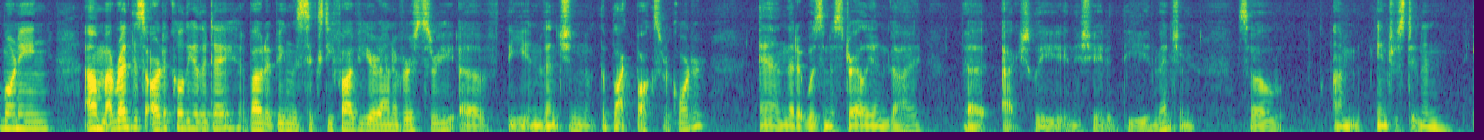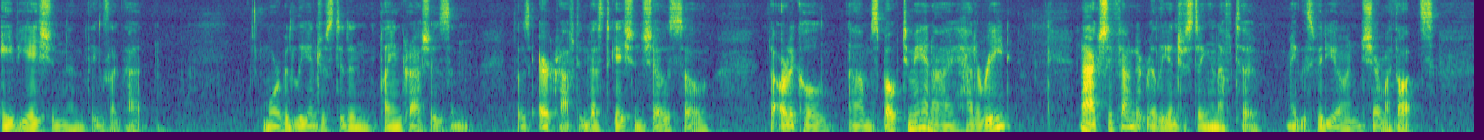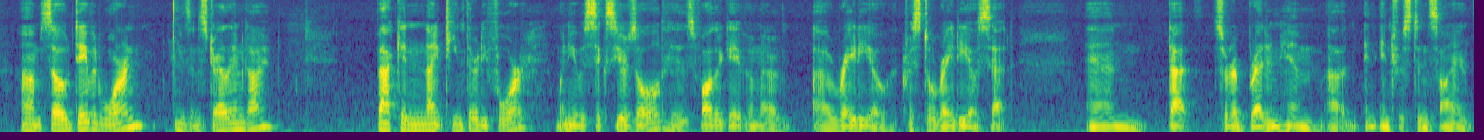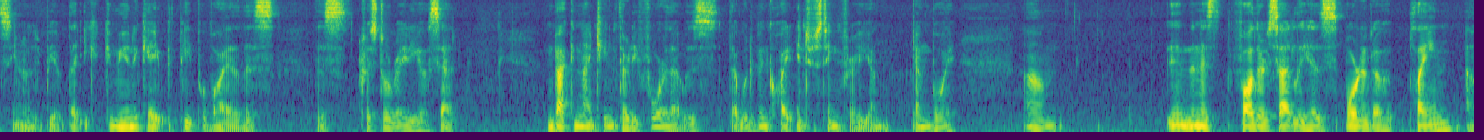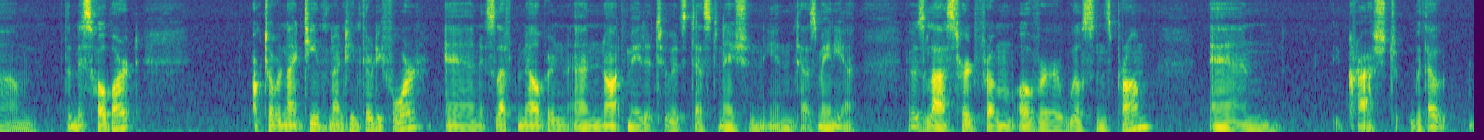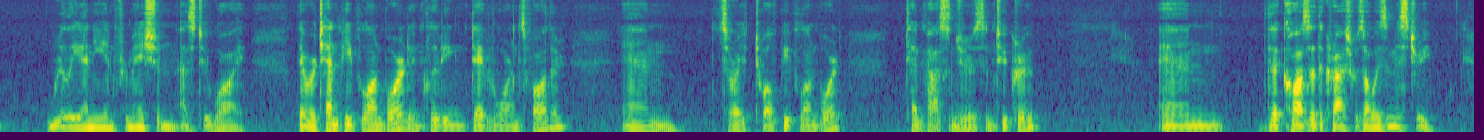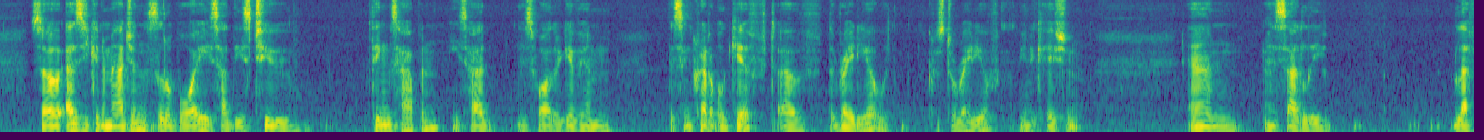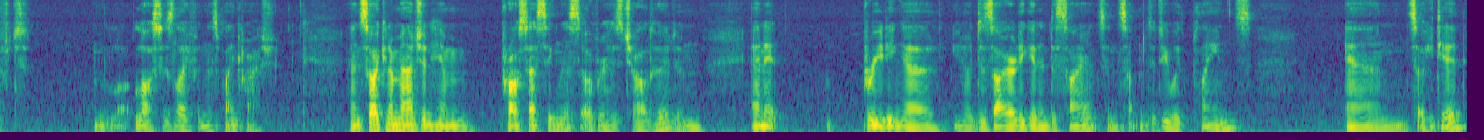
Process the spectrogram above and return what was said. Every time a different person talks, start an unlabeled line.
Good morning. Um, I read this article the other day about it being the 65 year anniversary of the invention of the black box recorder and that it was an Australian guy that actually initiated the invention. So I'm interested in aviation and things like that. Morbidly interested in plane crashes and those aircraft investigation shows. So the article um, spoke to me and I had a read. And I actually found it really interesting enough to make this video and share my thoughts. Um, so David Warren, he's an Australian guy. Back in 1934, when he was six years old, his father gave him a, a radio, a crystal radio set. And that sort of bred in him uh, an interest in science, you know, able, that you could communicate with people via this this crystal radio set. And back in 1934, that was that would have been quite interesting for a young young boy. Um, and then his father sadly has boarded a plane, um, the Miss Hobart, October 19th, 1934, and it's left Melbourne and not made it to its destination in Tasmania. It was last heard from over Wilson's Prom, and crashed without really any information as to why. There were 10 people on board, including David Warren's father, and, sorry, 12 people on board, 10 passengers and two crew. And the cause of the crash was always a mystery. So, as you can imagine, this little boy, he's had these two things happen. He's had his father give him this incredible gift of the radio, crystal radio for communication, and has sadly left, lost his life in this plane crash. And so I can imagine him processing this over his childhood and, and it breeding a you know desire to get into science and something to do with planes. And so he did.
